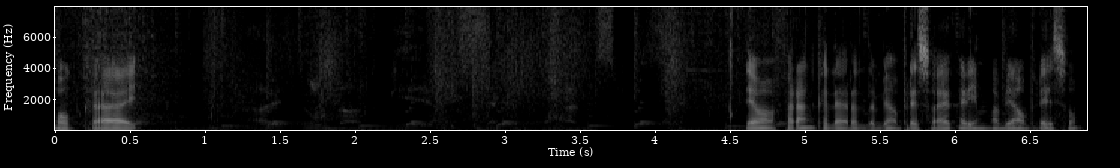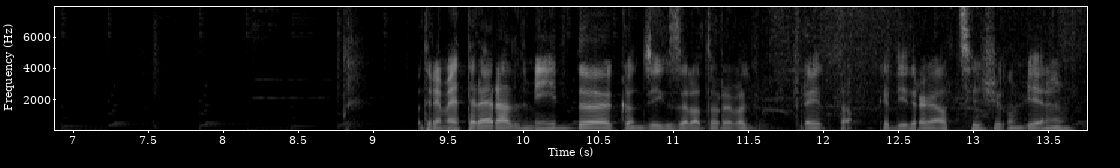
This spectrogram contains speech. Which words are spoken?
Ok. Andiamo a fare anche l'Herald. Abbiamo preso Ekarim, abbiamo preso. Potrei mettere Herald mid con Ziggs la torre va giù in fretta. Che dite ragazzi, ci conviene?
